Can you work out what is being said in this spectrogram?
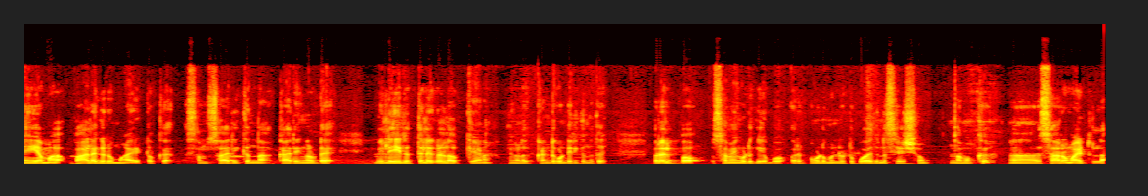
നിയമപാലകരുമായിട്ടൊക്കെ സംസാരിക്കുന്ന കാര്യങ്ങളുടെ വിലയിരുത്തലുകളൊക്കെയാണ് ഞങ്ങൾ കണ്ടുകൊണ്ടിരിക്കുന്നത്. ഒരല്പം സമയം കൂടി കഴിയുമ്പോൾ ഒരല്പം കൂടി മുന്നോട്ട് പോയതിന് ശേഷം നമുക്ക് സാറുമായിട്ടുള്ള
